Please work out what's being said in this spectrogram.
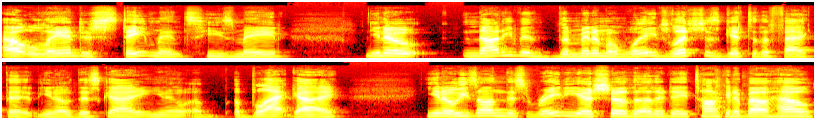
outlandish statements he's made. You know, not even the minimum wage. Let's just get to the fact that, you know, this guy, you know, a, a black guy, you know, he's on this radio show the other day talking about how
